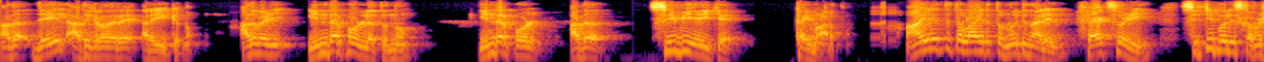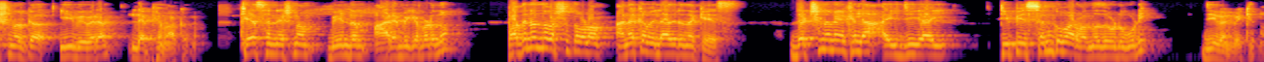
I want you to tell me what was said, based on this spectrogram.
അത് ജയിൽ അധികൃതരെ അറിയിക്കുന്നു. അതുവഴി ഇന്റർപോളിലെത്തുന്നു. ഇന്റർപോൾ അത് സി ബി ഐക്ക് കൈമാറുന്നു. ആയിരത്തി തൊള്ളായിരത്തി തൊണ്ണൂറ്റിനാലിൽ ഫാക്സ് വഴി സിറ്റി പോലീസ് കമ്മീഷണർക്ക് ഈ വിവരം ലഭ്യമാക്കുന്നു. കേസ് അന്വേഷണം വീണ്ടും ആരംഭിക്കപ്പെടുന്നു. പതിനൊന്ന് വർഷത്തോളം അനക്കമില്ലാതിരുന്ന കേസ് ദക്ഷിണ മേഖല ഐ ജി ആയി ടി പി സെൻകുമാർ വന്നതോടുകൂടി ജീവൻ വയ്ക്കുന്നു.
